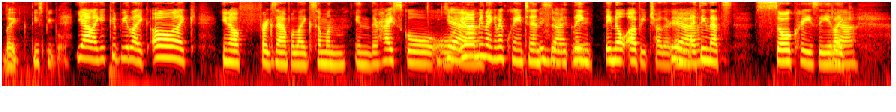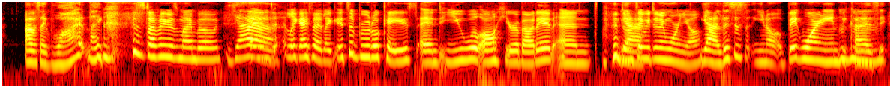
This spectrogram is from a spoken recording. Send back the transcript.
like these people. Yeah, like it could be like oh, like you know, for example, like someone in their high school, or, you know what I mean, like an acquaintance. Exactly. They they know of each other, and I think that's so crazy. Like Yeah. I was like, what? Like Stephanie was mind blown. Yeah. And like I said, like it's a brutal case and you will all hear about it and don't Yeah. say we didn't warn y'all. yeah, this is you know a big warning because mm-hmm.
